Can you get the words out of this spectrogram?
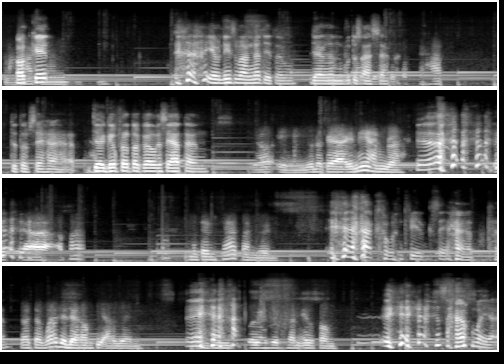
semangat Oke. Yang penting semangat ya Tem. Jangan jaga putus asa. tetap sehat Tetap sehat. Jaga protokol kesehatan. Yo, eh, udah kayak ini ya enggak? Udah kayak apa? Kementerian Kesehatan kan. Kementerian Kesehatan. Cocok banget jadi orang PR kan. Kuliah jurusan Ilkom. sama ya.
